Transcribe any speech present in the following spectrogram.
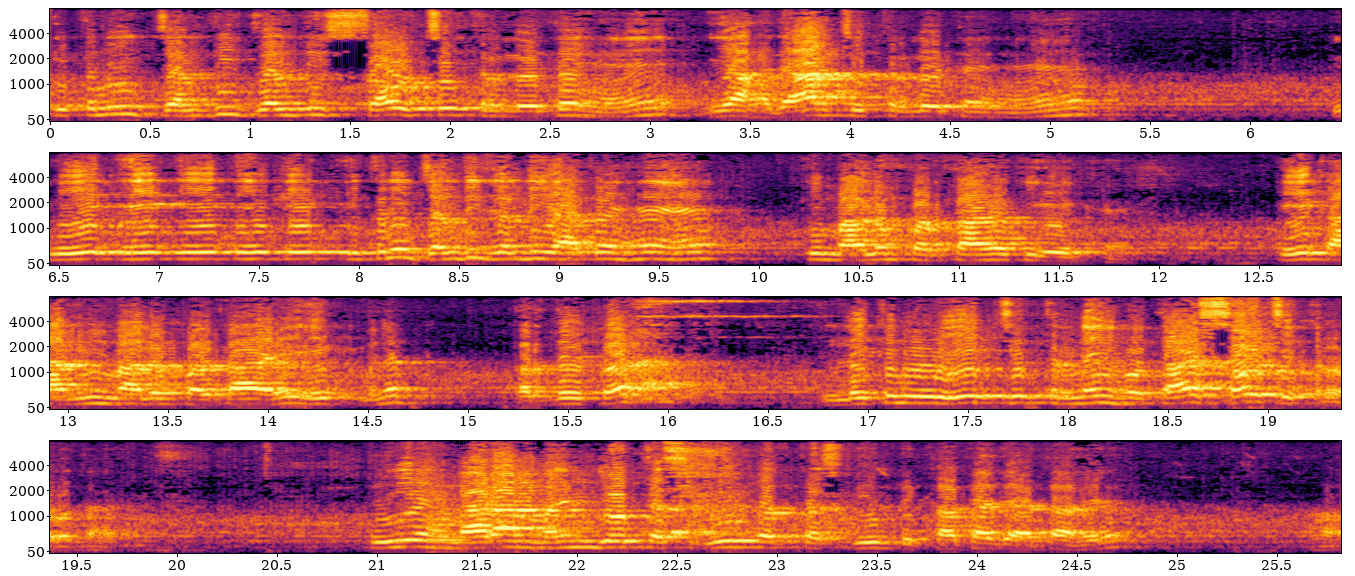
इतनी जल्दी जल्दी सौ चित्र लेते हैं या हज़ार चित्र लेते हैं, एक एक एक एक एक, इतनी जल्दी जल्दी आते हैं कि मालूम पड़ता है कि एक है। एक आदमी मालूम पड़ता है एक मिनट पर्दे पर, लेकिन वो एक चित्र नहीं होता है सौ चित्र होता है। तो ये हमारा मन जो तस्वीर पर तस्वीर दिखाता जाता है हाँ,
